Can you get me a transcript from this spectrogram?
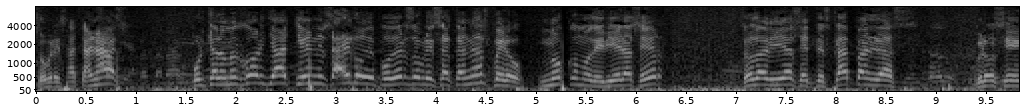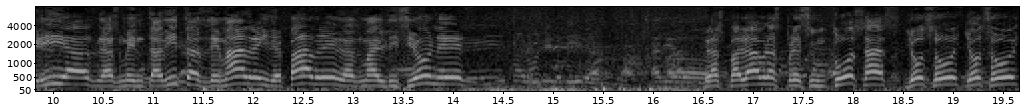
sobre Satanás. Porque a lo mejor ya tienes algo de poder sobre Satanás, pero no como debiera ser. Todavía se te escapan las groserías, las mentaditas de madre y de padre, las maldiciones, las palabras presuntuosas, yo soy, yo soy.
